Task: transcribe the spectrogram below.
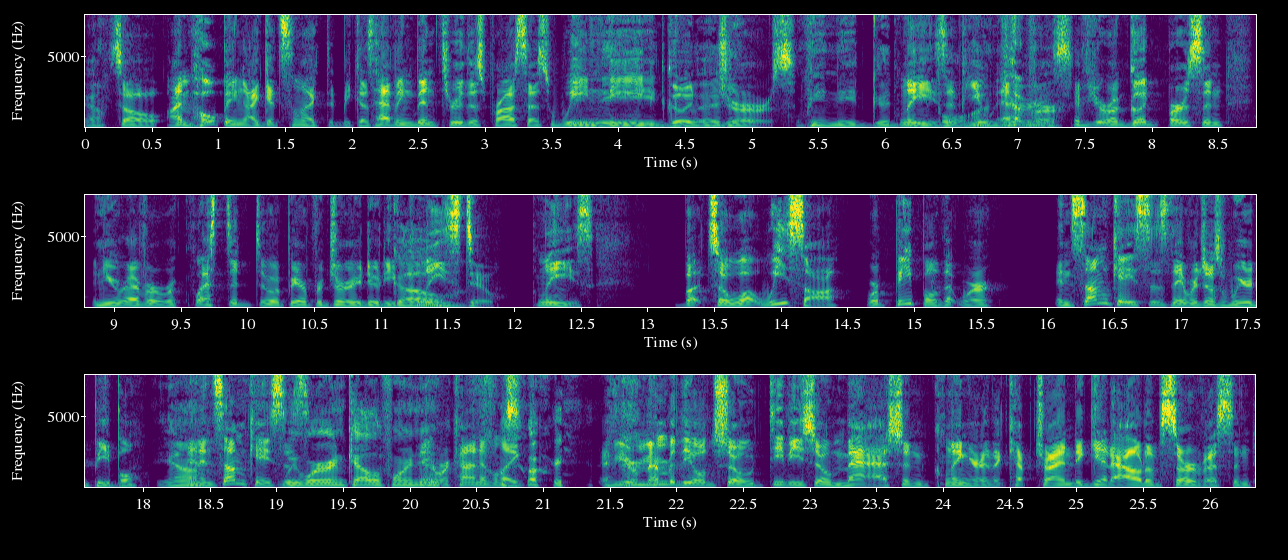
Yeah. So I'm hoping I get selected because having been through this process, we, We need, need good, good jurors. We need good Please, if you ever, if you're a good person and you're ever requested to appear for jury duty, Go. please do. Please. But so what we saw were people that were, in some cases, they were just weird people. Yeah. And in some cases, we were in California. they were kind of like, if you remember the old show, TV show MASH and Klinger that kept trying to get out of service. And,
